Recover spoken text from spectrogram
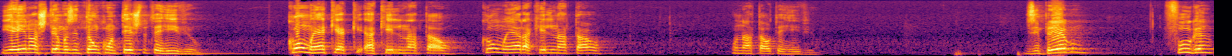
E aí nós temos então um contexto terrível. Como é que aquele Natal, como era aquele Natal? Um Natal terrível. Desemprego, fuga,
